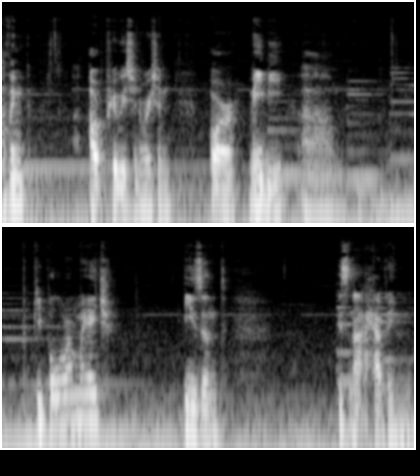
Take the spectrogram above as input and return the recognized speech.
I think our previous generation, or maybe um, people around my age, isn't is not having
